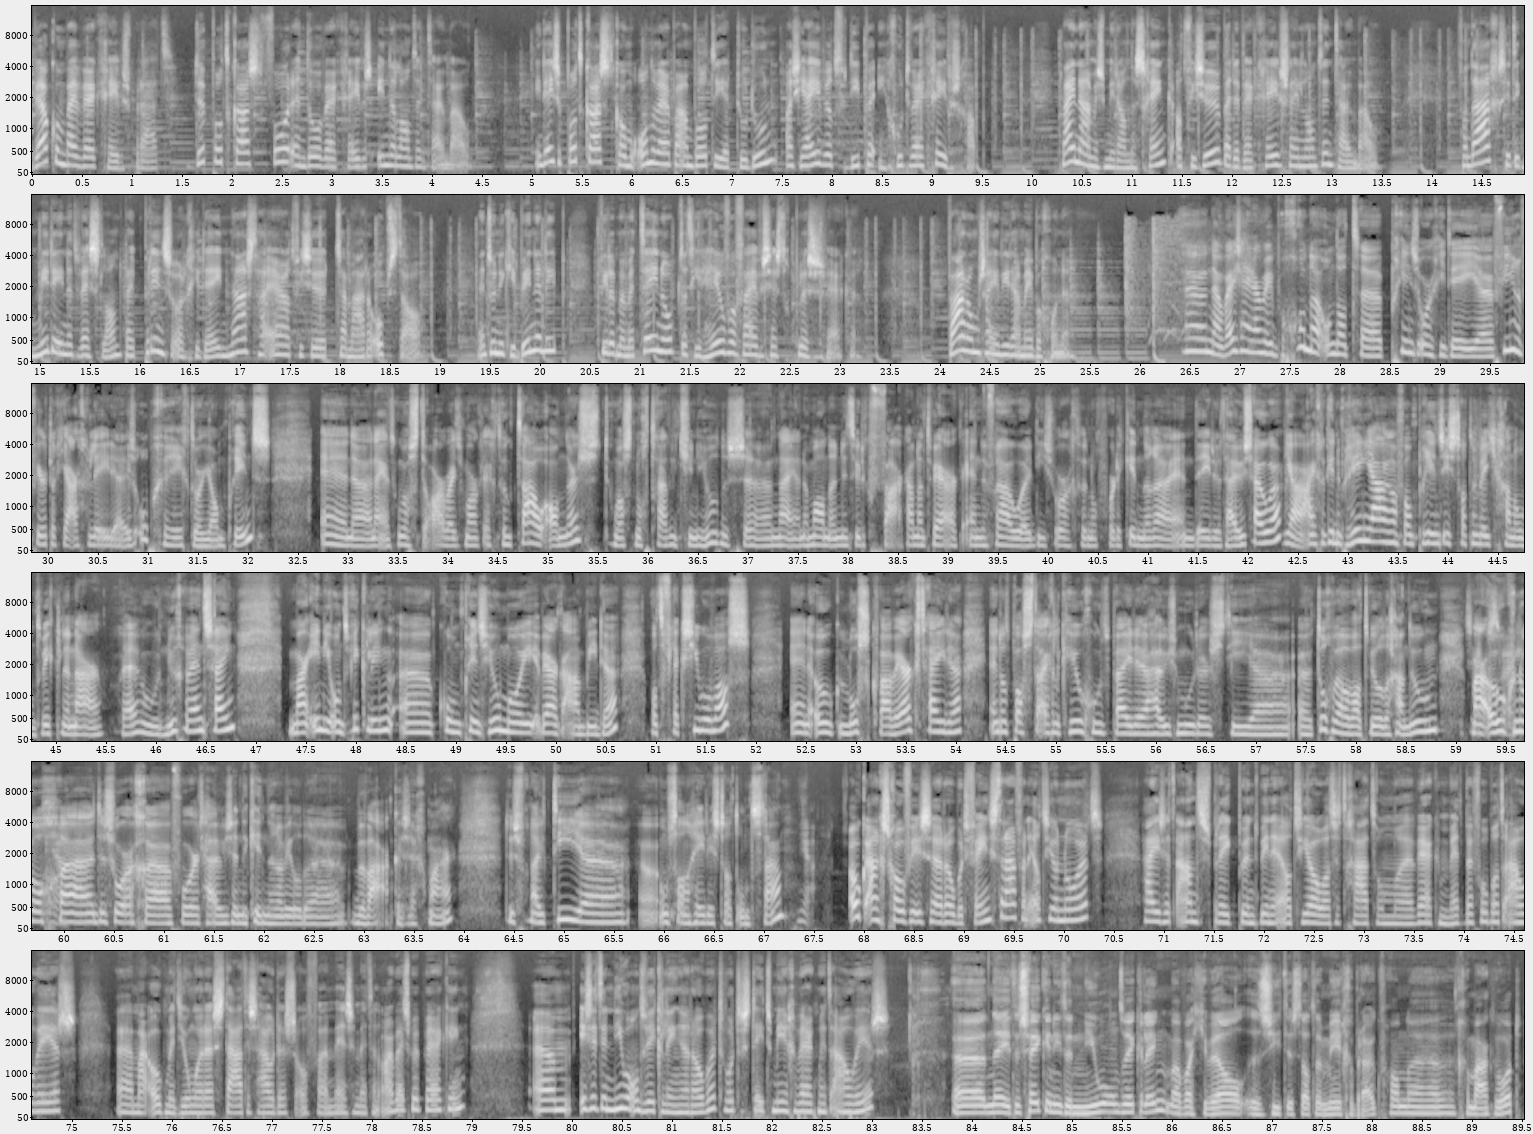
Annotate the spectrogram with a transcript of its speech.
Welkom bij Werkgeverspraat, de podcast voor en door werkgevers in de land- en tuinbouw. In deze podcast komen onderwerpen aan bod die ertoe doen als jij je wilt verdiepen in goed werkgeverschap. Mijn naam is Miranda Schenk, adviseur bij de Werkgeverslijn Land- en Tuinbouw. Vandaag zit ik midden in het Westland bij Prins Orchidee naast HR-adviseur Tamara Opstal. En toen ik hier binnenliep, viel het me meteen op dat hier heel veel 65-plussers werken. Waarom zijn jullie daarmee begonnen? Uh, nou, wij zijn daarmee begonnen omdat uh, Prins Orchidee uh, 44 jaar geleden is opgericht door Jan Prins. En nou ja, toen was de arbeidsmarkt echt totaal anders. Toen was het nog traditioneel. Dus nou ja, de mannen natuurlijk vaak aan het werk. En de vrouwen die zorgden nog voor de kinderen en deden het huishouden. Ja, eigenlijk in de beginjaren van Prins is dat een beetje gaan ontwikkelen naar hè, hoe we het nu gewend zijn. Maar in die ontwikkeling kon Prins heel mooi werk aanbieden. Wat flexibel was. En ook los qua werktijden. En dat paste eigenlijk heel goed bij de huismoeders die toch wel wat wilden gaan doen. Maar ook nog ja. de zorg voor het huis en de kinderen wilden bewaken, zeg maar. Dus vanuit die omstandigheden is dat ontstaan. Ja. Ook aangeschoven is Robert Veenstra van LTO Noord. Hij is het aanspreekpunt binnen LTO als het gaat om werken met bijvoorbeeld AOW'ers. maar ook met jongeren, statushouders of mensen met een arbeidsbeperking. Um, is dit een nieuwe ontwikkeling, Robert? Wordt er steeds meer gewerkt met AOW'ers? Uh, nee, het is zeker niet een nieuwe ontwikkeling. Maar wat je wel ziet is dat er meer gebruik van uh, gemaakt wordt.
